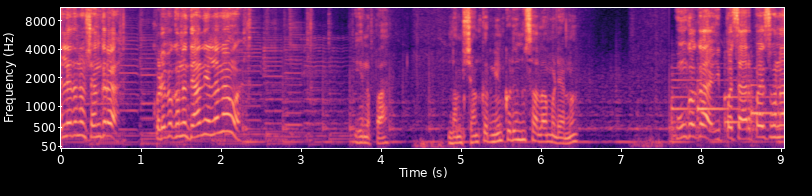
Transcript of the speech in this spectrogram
ಎಲ್ಲದ ನಮ್ ಶಂಕರ? ಕೊಡಬೇಕನ್ನೋ ಧ್ಯಾನ ಇಲ್ಲ ನಾವು? ಏನಪ್ಪ ನಮ್ಮ ಶಂಕರ್ ನಿನ್ ಕಡೆನೂ ಸಾಲ ಮಾಡ್ಯಾನು? ಹ್ಞೂ ಕಾಕ ಇಪ್ಪತ್ತು ಸಾವಿರ ರೂಪಾಯಿ ಇಸ್ಕೊನ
